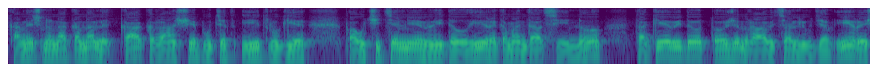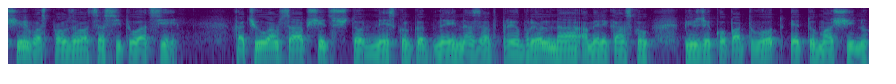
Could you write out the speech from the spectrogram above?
Конечно, на канале, как раньше, будет и другие поучительные видео и рекомендации, но Такие видео тоже нравятся людям и решил воспользоваться ситуацией. Хочу вам сообщить, что несколько дней назад приобрел на американском бирже Копарт вот эту машину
